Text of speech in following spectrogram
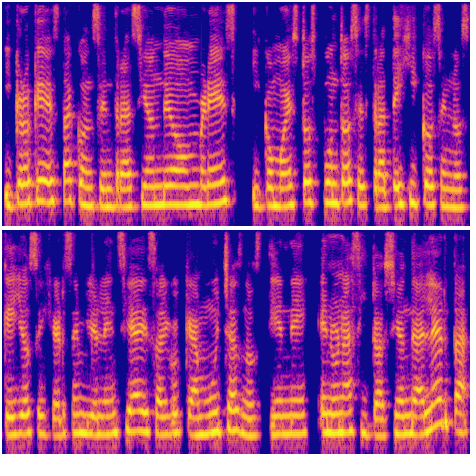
Y creo que esta concentración de hombres y como estos puntos estratégicos en los que ellos ejercen violencia es algo que a muchas nos tiene en una situación de alerta.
